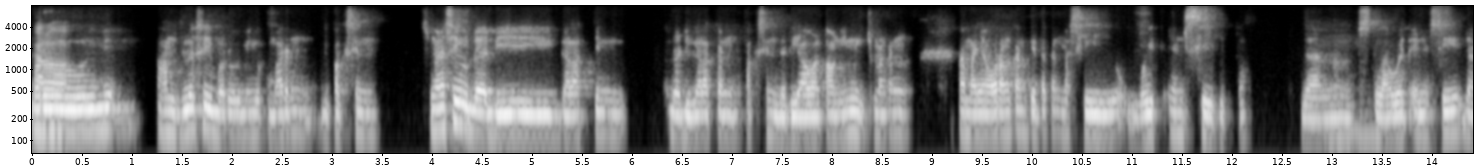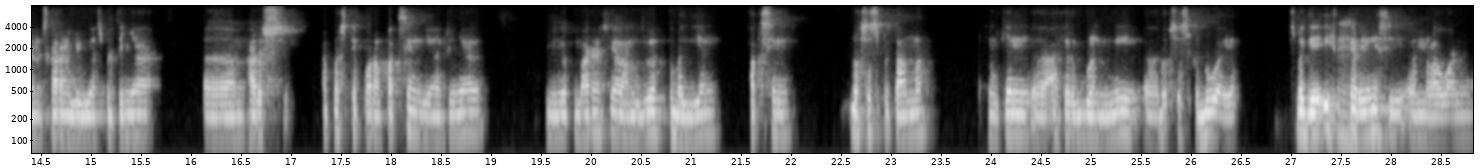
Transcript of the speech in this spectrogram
Baru Kalau... ini, Alhamdulillah sih baru minggu kemarin divaksin. Sebenarnya sih udah digalakin udah digalakkan vaksin dari awal tahun ini cuma kan namanya orang kan kita kan masih wait and see gitu dan hmm. setelah wait and see dan sekarang juga sepertinya um, harus apa setiap orang vaksin ya akhirnya minggu kemarin sih alhamdulillah kebagian vaksin dosis pertama mungkin uh, akhir bulan ini uh, dosis kedua ya sebagai ikhtiar hmm. ini sih uh, melawan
